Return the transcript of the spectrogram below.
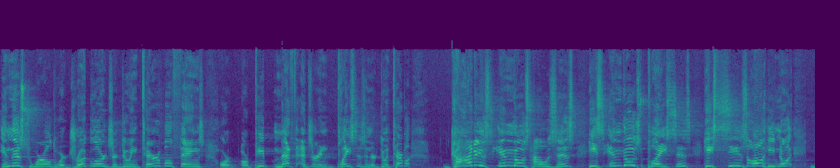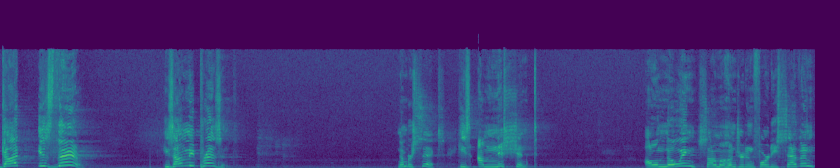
in this world where drug lords are doing terrible things or, or people, meth heads are in places and are doing terrible. God is in those houses. He's in those places. He sees all. He knows. God is there. He's omnipresent. Number six, he's omniscient all knowing, Psalm 147.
